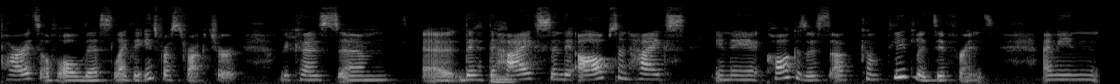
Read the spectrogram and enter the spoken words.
part of all this, like the infrastructure, because um, uh, the the Mhm. hikes in the Alps and hikes in the Caucasus are completely different. I mean,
